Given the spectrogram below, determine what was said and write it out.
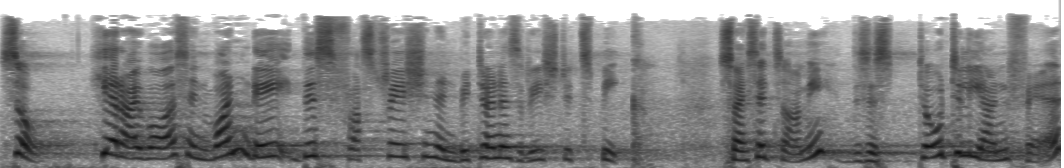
So here I was, and one day this frustration and bitterness reached its peak. So I said, Swami, this is totally unfair.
